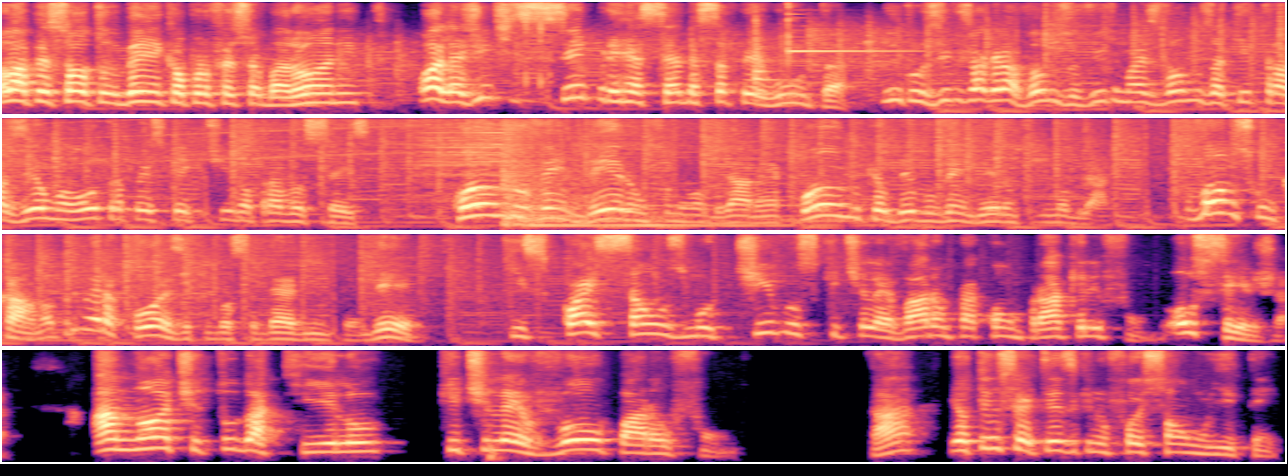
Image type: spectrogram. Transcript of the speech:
Olá pessoal, tudo bem? Aqui é o professor Baroni. Olha, a gente sempre recebe essa pergunta. Inclusive já gravamos o vídeo, mas vamos aqui trazer uma outra perspectiva para vocês. Quando vender um fundo imobiliário? Né? Quando que eu devo vender um fundo imobiliário? Vamos com calma. A primeira coisa que você deve entender que quais são os motivos que te levaram para comprar aquele fundo. Ou seja, anote tudo aquilo que te levou para o fundo. Tá? Eu tenho certeza que não foi só um item.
